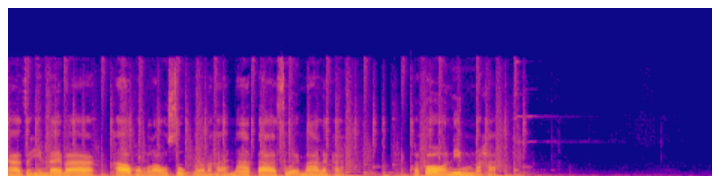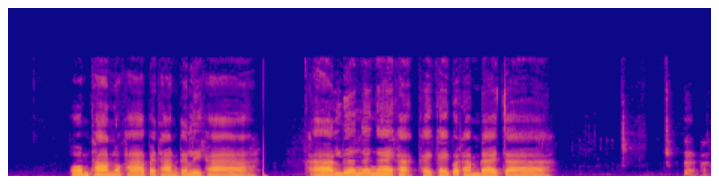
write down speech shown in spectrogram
ค่ะจะเห็นได้ว่าข้าวของเราสุกแล้วนะคะ หน้าตาสวยมากเลยค่ะ แล้วก็นิ่มนะคะ พร้อมทานแล้วค่ะไปทานกันเลยค่ะ ค่ะเรื่องง่าย ๆ ค่ะ ใครๆก็ทำได้จ้าแซ่บค่ะ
